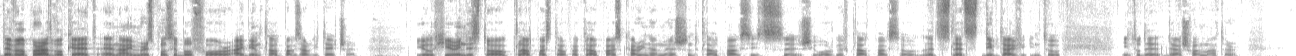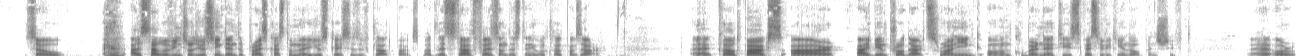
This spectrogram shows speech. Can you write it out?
developer advocate, and I'm responsible for IBM Cloud Paks architecture. You'll hear in this talk Cloud Paks, Cloud Paks, Cloud Paks. Karina mentioned Cloud Paks. Uh, she worked with Cloud Paks. So let's let's deep dive into into the, the actual matter. So I'll start with introducing the enterprise customer use cases of Cloud Paks, but let's start first understanding what Cloud Paks are. Uh, Cloud Paks are IBM products running on Kubernetes, specifically on OpenShift, uh, or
